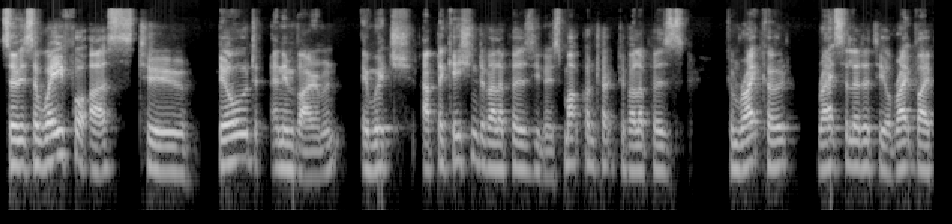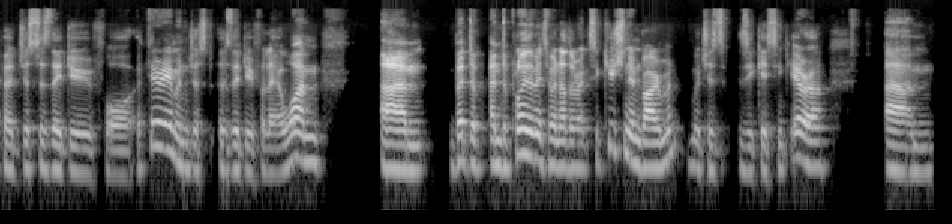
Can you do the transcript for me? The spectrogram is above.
So it's a way for us to build an environment in which application developers, you know, smart contract developers can write code, write Solidity or write Vyper just as they do for Ethereum and just as they do for layer one, um, but de- and deploy them into another execution environment, which is ZK Sync Era, um,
